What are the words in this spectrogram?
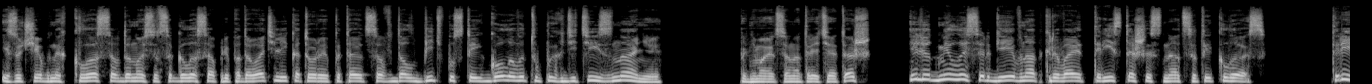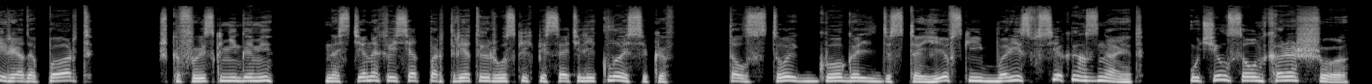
Из учебных классов доносятся голоса преподавателей, которые пытаются вдолбить в пустые головы тупых детей знания. Поднимаются на третий этаж и Людмила Сергеевна открывает 316 класс. Три ряда парт, шкафы с книгами. На стенах висят портреты русских писателей-классиков. Толстой, Гоголь, Достоевский, Борис всех их знает. Учился он хорошо.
